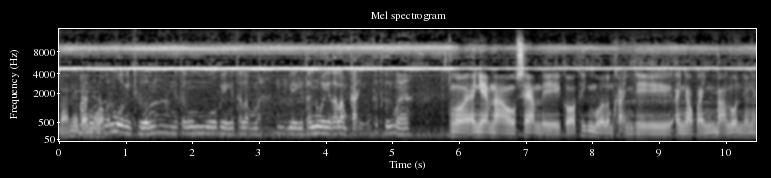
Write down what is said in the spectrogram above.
Bán người ta người ta mua. vẫn mua bình thường người ta mua về người ta làm về người ta nuôi người ta làm cảnh các thứ mà. Đúng rồi anh em nào xem thì có thích mua làm cảnh thì anh Ngọc anh bán luôn cho nhé.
